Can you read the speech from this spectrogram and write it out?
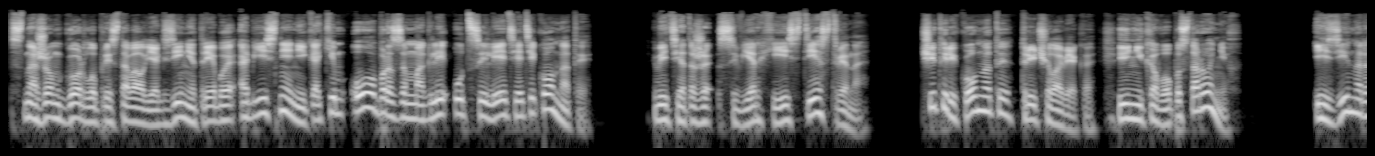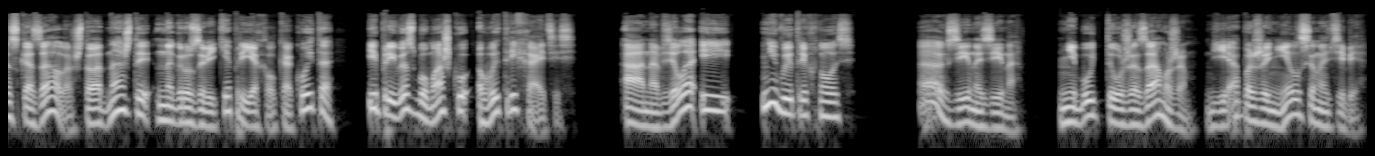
С ножом к горлу приставал я к Зине, требуя объяснений, каким образом могли уцелеть эти комнаты. Ведь это же сверхъестественно. Четыре комнаты, три человека. И никого посторонних. И Зина рассказала, что однажды на грузовике приехал какой-то и привез бумажку «Вытряхайтесь». А она взяла и не вытряхнулась. «Ах, Зина, Зина, не будь ты уже замужем, я бы женился на тебе.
